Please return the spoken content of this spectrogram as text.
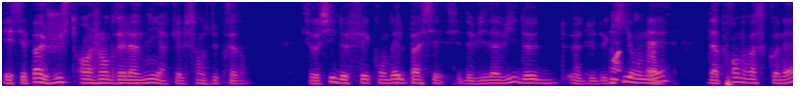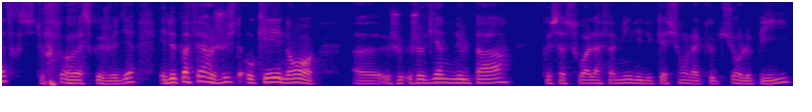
Et c'est pas juste engendrer l'avenir quel le sens du présent. C'est aussi de féconder le passé. C'est de vis-à-vis de, de, qui on est d'apprendre à se connaître, c'est tout ce que je veux dire, et de ne pas faire juste, ok, non, euh, je, viens de nulle part, que ce soit la famille, l'éducation, la culture, le pays.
